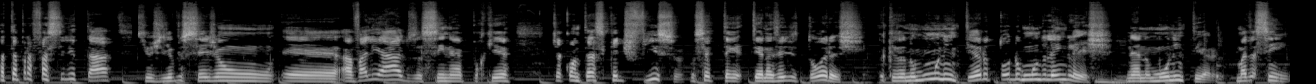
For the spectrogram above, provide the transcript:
até para facilitar que os livros sejam é, avaliados, assim, né? Porque que acontece é que é difícil você ter, ter nas editoras, porque no mundo inteiro todo mundo lê inglês, uhum. né? No mundo inteiro. Mas assim,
